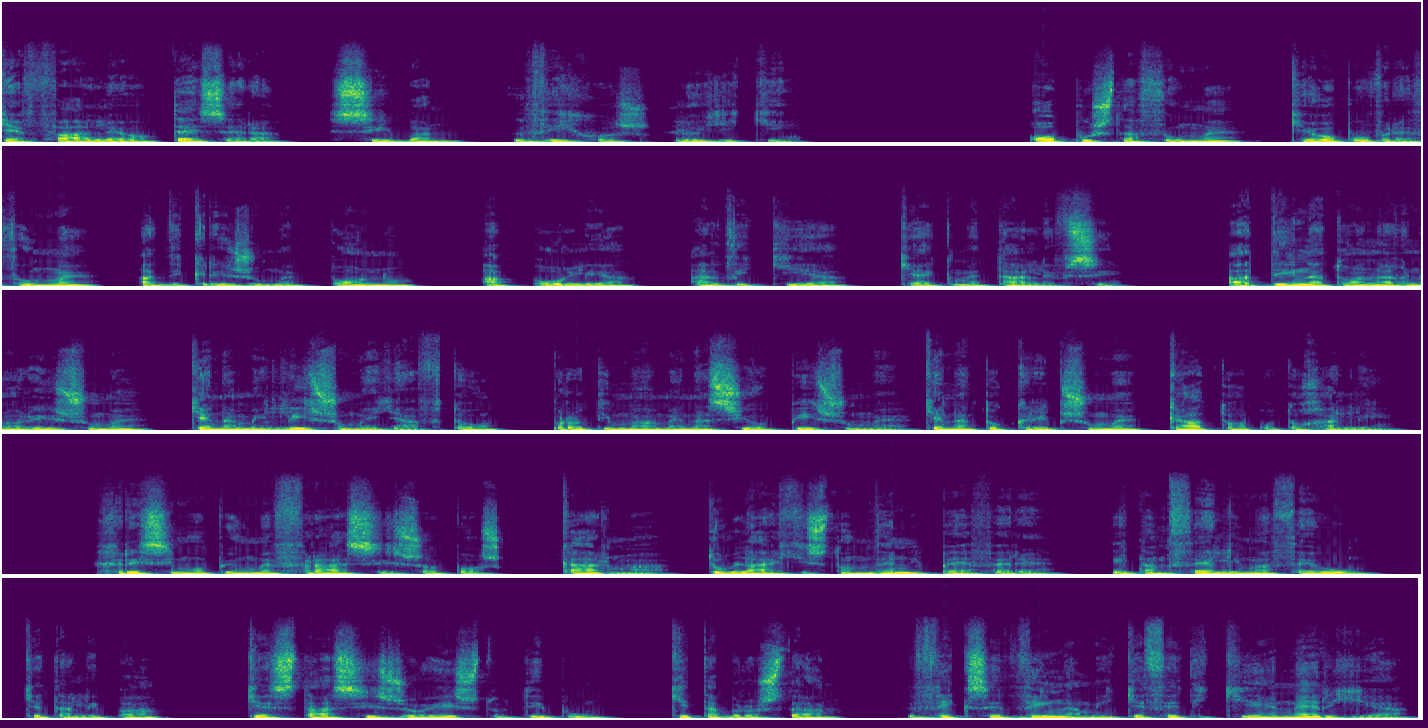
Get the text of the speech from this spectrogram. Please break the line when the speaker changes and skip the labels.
Κεφάλαιο 4. Σύμπαν δίχως λογική. Όπου σταθούμε και όπου βρεθούμε αντικρίζουμε πόνο, απώλεια, αδικία και εκμετάλλευση. Αντί να το αναγνωρίσουμε και να μιλήσουμε για αυτό, προτιμάμε να σιωπήσουμε και να το κρύψουμε κάτω από το χαλί. Χρησιμοποιούμε φράσεις όπως «κάρμα», «τουλάχιστον δεν υπέφερε», «ήταν θέλημα Θεού» και τα λοιπά και στάση ζωής του τύπου «κοίτα μπροστά, δείξε δύναμη και θετική ενέργεια».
